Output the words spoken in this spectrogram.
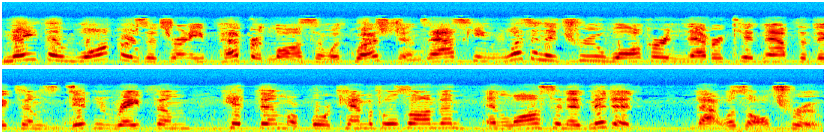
Nathan Walker's attorney peppered Lawson with questions, asking, wasn't it true Walker never kidnapped the victims, didn't rape them, hit them, or pour chemicals on them? And Lawson admitted that was all true.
